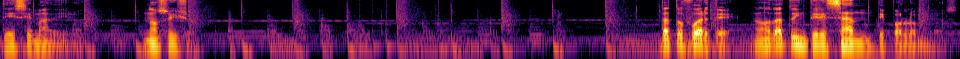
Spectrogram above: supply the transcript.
de ese madero. No soy yo. Dato fuerte, ¿no? Dato interesante por lo menos.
